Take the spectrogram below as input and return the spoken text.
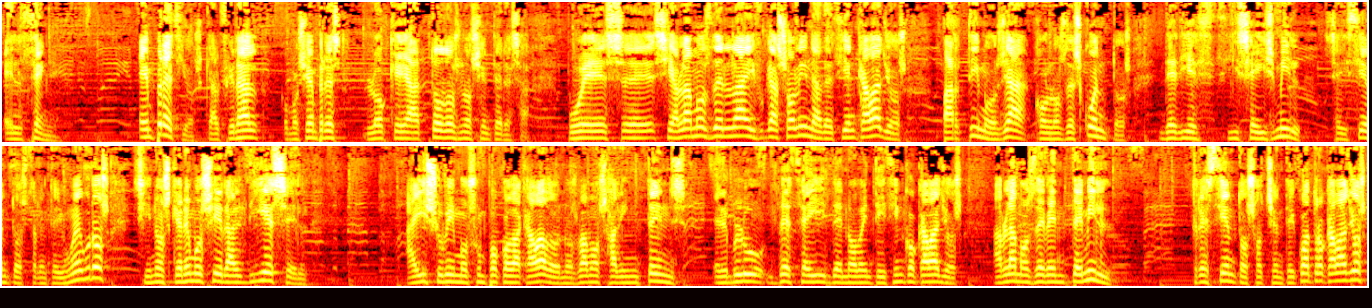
el Zen. En precios, que al final, como siempre, es lo que a todos nos interesa. Pues eh, si hablamos del Life gasolina de 100 caballos, partimos ya con los descuentos de 16.631 euros. Si nos queremos ir al diésel, ahí subimos un poco de acabado, nos vamos al Intense, el Blue DCI de 95 caballos, hablamos de 20.384 caballos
